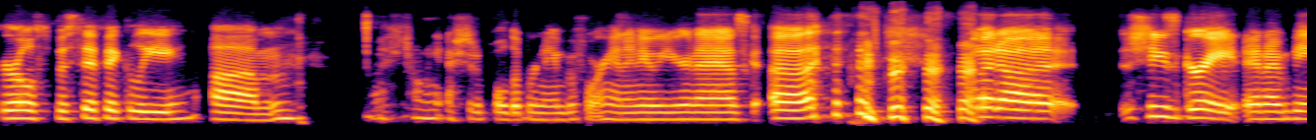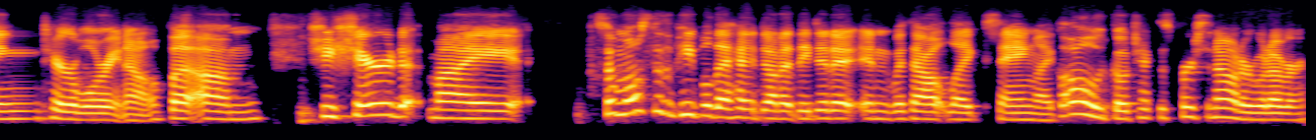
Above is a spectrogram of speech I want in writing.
girl specifically. Um, I should have pulled up her name beforehand. I knew you were gonna ask. Uh, but uh, she's great, and I'm being terrible right now. But um, she shared my. So most of the people that had done it, they did it and without like saying like, "Oh, go check this person out" or whatever.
